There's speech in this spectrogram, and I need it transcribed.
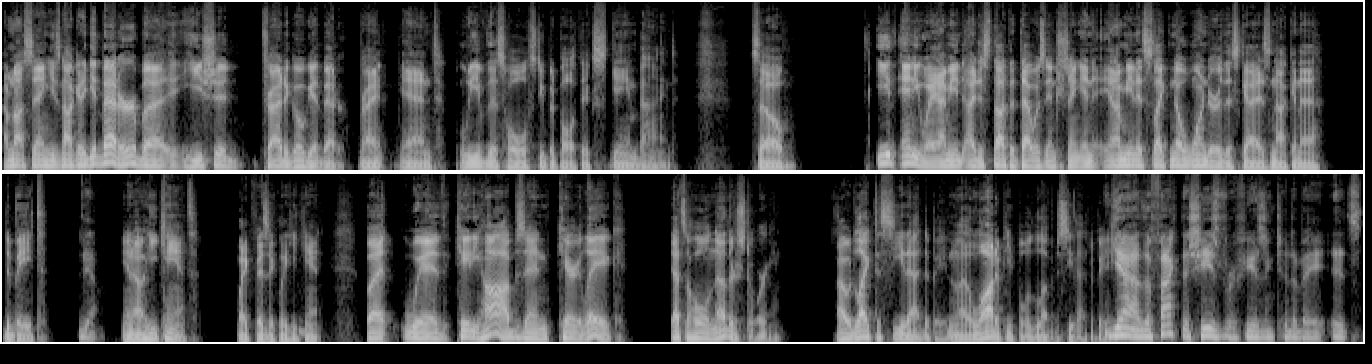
I'm not saying he's not going to get better, but he should try to go get better, right? And leave this whole stupid politics game behind. So, anyway, I mean, I just thought that that was interesting. And, and I mean, it's like no wonder this guy is not going to debate. Yeah. You know, he can't. Like physically, he can't. But with Katie Hobbs and Kari Lake, that's a whole nother story. I would like to see that debate, and a lot of people would love to see that debate. Yeah, the fact that she's refusing to debate, it's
